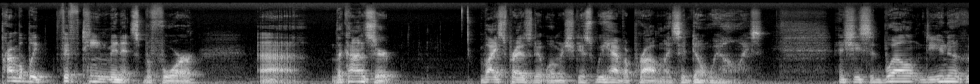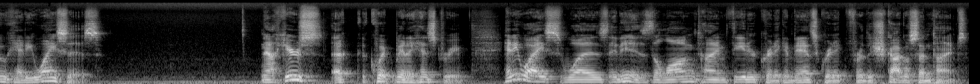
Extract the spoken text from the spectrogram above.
probably 15 minutes before uh, the concert, vice president woman, she goes, We have a problem. I said, Don't we always? And she said, Well, do you know who Hedy Weiss is? Now, here's a, a, quick bit of history. Hedy Weiss was and is the longtime theater critic and dance critic for the Chicago Sun-Times.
